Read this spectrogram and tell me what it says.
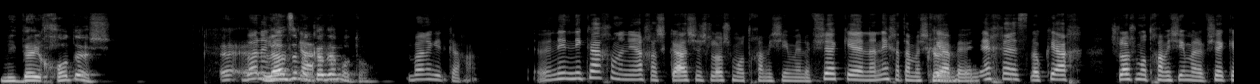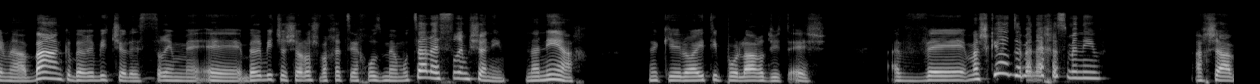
מדי חודש? אה, בוא נגיד לאן זה ככה. מקדם אותו? בוא נגיד ככה, ניקח נניח השקעה של 350 אלף שקל, נניח אתה משקיע כן. בנכס, לוקח 350 אלף שקל מהבנק בריבית של 20, אה, בריבית של 3.5 אחוז ממוצע ל-20 שנים, נניח. וכאילו הייתי פה לארג'ית אש. ומשקיע את זה בנכס מניב. עכשיו,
